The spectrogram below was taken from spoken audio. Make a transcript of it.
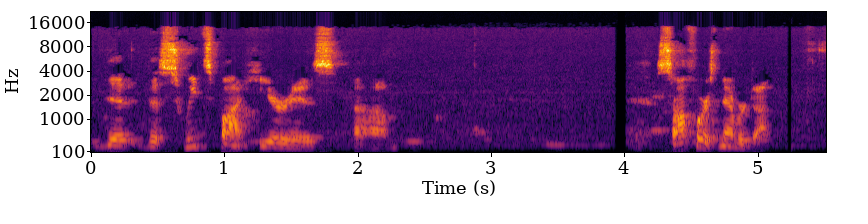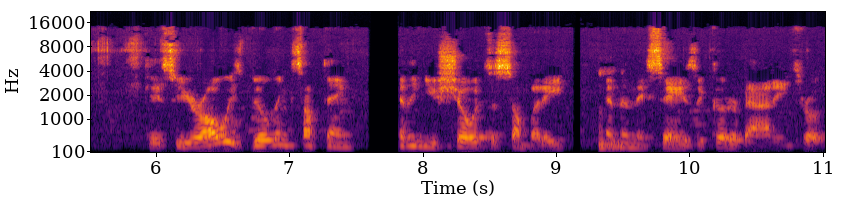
the the sweet spot here is um, software is never done. Okay, so you're always building something, and then you show it to somebody, and then they say, "Is it good or bad?" And you throw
